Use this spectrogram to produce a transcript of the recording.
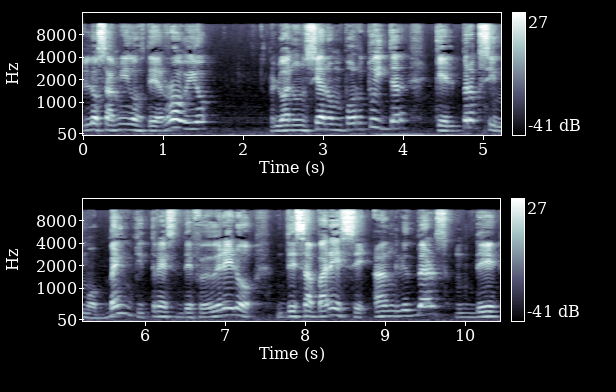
los amigos de Robio lo anunciaron por Twitter que el próximo 23 de febrero desaparece Angry Birds de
